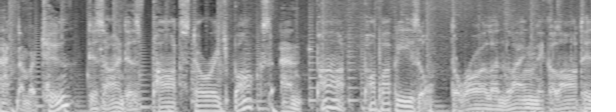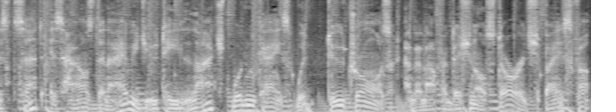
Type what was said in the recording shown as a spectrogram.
At number 2, designed as part storage box and part pop-up easel, the Royal and Langnickel Artist set is housed in a heavy-duty latched wooden case with two drawers and enough additional storage space for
